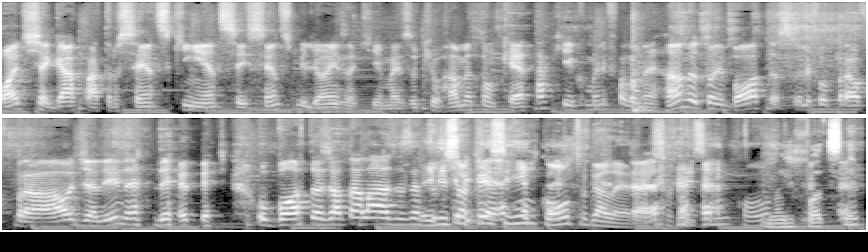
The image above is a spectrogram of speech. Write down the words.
pode chegar a 400, 500, 600 milhões aqui, mas o que o Hamilton quer tá aqui, como ele falou, né? Hamilton e Bottas, se ele for pra, pra Audi ali, né? De repente, o Bottas já tá lá. Às vezes é ele só que quer, esse reencontro, galera. É. Ele só quer esse reencontro. Mas pode ser.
